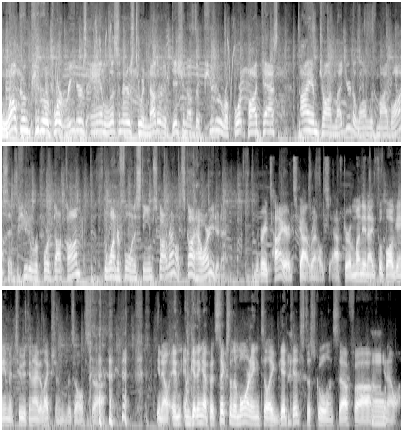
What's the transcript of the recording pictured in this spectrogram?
Welcome, Pewter Report readers and listeners, to another edition of the Pewter Report podcast. I am John Ledyard, along with my boss at pewterreport.com, the wonderful and esteemed Scott Reynolds. Scott, how are you today? The very tired Scott Reynolds after a Monday night football game and Tuesday night election results. Uh, you know, and, and getting up at six in the morning to like get kids to school and stuff. Um, oh. You know,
